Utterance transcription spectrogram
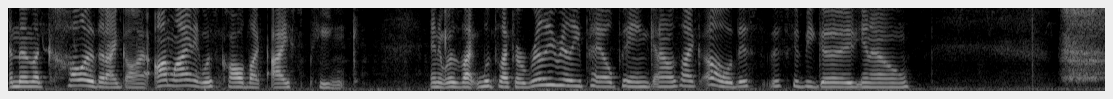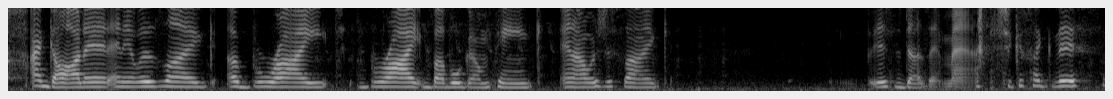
And then the color that I got online, it was called like ice pink and it was like looked like a really really pale pink and I was like oh this this could be good you know I got it and it was like a bright bright bubblegum pink and I was just like this doesn't match because like this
